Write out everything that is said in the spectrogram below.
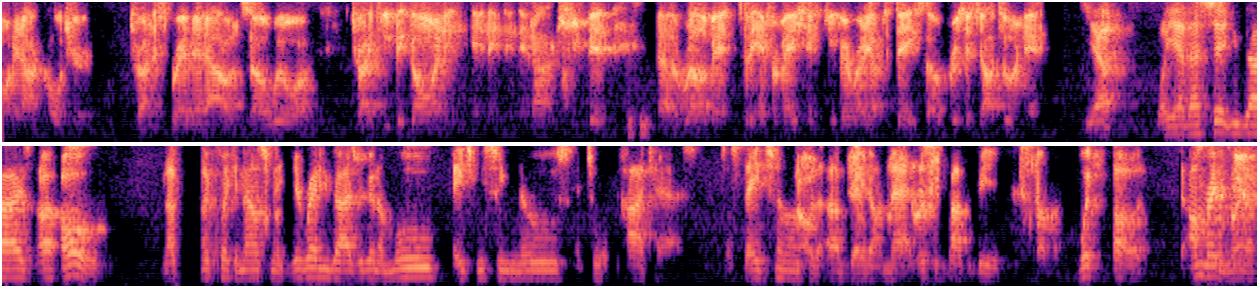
on in our culture, trying to spread that out. And so we'll try to keep it going and, and, and, and uh, keep it uh, relevant to the information and keep everybody up to date. So appreciate y'all tuning in. Yeah. Well, yeah, that's it, you guys. Uh, oh, another quick announcement. Get ready, you guys. We're going to move HBC News into a podcast. So stay tuned oh, for the update yeah. on that. This is about to be. It's coming. Wait, oh, I'm ready, man.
